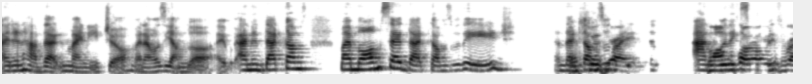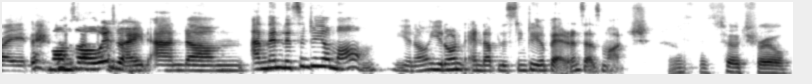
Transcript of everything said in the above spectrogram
i didn't have that in my nature when i was younger. I, and that comes my mom said that comes with age and that and comes with right. and moms with are always right. Moms are always right. And um and then listen to your mom you know? You don't end up listening to your parents as much. This is so true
